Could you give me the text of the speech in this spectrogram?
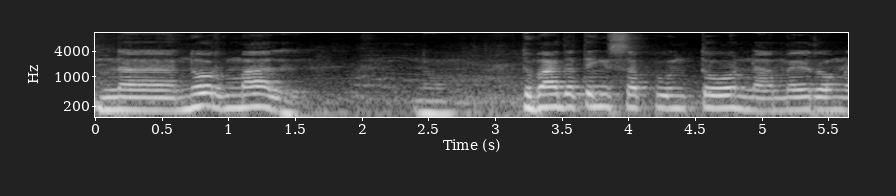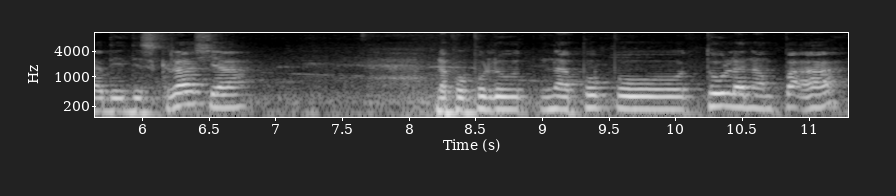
na normal no? Dumadating sa punto na mayroong nadidisgrasya napupulot napuputulan ng paa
